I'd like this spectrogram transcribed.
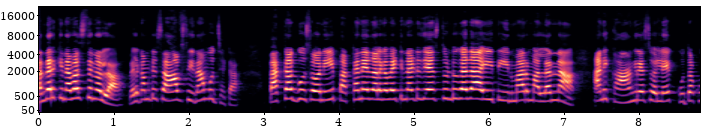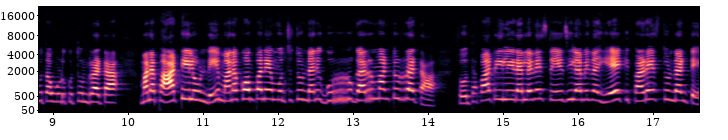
అందరికీ నమస్తే నొల్లా. వెల్కమ్ టు సాఫ్ సీదా ముచ్చట. పక్కకు కూర్చొని పక్కనే తలగబెట్టినట్టు చేస్తుండు కదా ఈ తీన్మార్ మల్లన్న. అని కాంగ్రెస్ వాళ్ళే కుత కుత ఉడుకుతుండ్రట. మన పార్టీలు ఉండి మన కొంపనే ముంచుతుండని గుర్రు గర్రమంటుండ్రట సొంత పార్టీ లీడర్లనే స్టేజీల మీద ఏకి పడేస్తుండంటే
